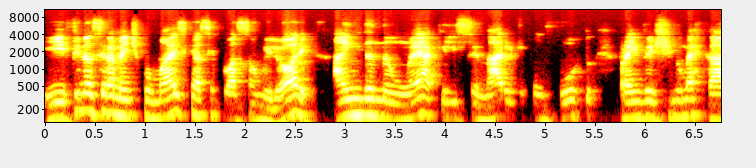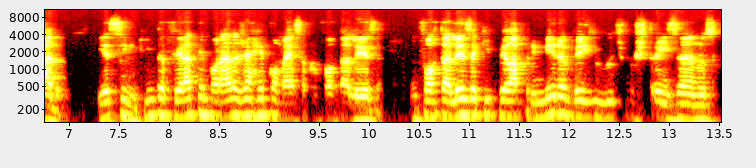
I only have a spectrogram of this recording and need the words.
E financeiramente, por mais que a situação melhore, ainda não é aquele cenário de conforto para investir no mercado. E assim, quinta-feira a temporada já recomeça para o Fortaleza. Um Fortaleza que pela primeira vez nos últimos três anos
